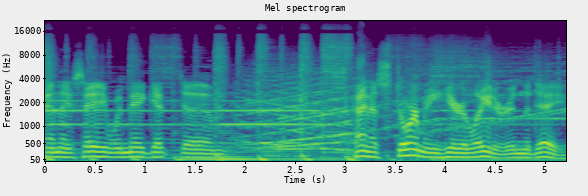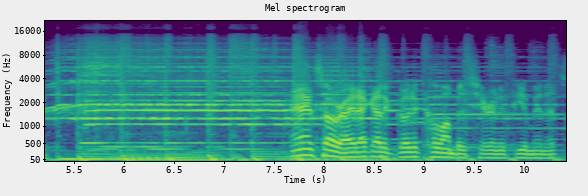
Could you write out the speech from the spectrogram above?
And they say we may get um, kind of stormy here later in the day. That's all right. I got to go to Columbus here in a few minutes.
